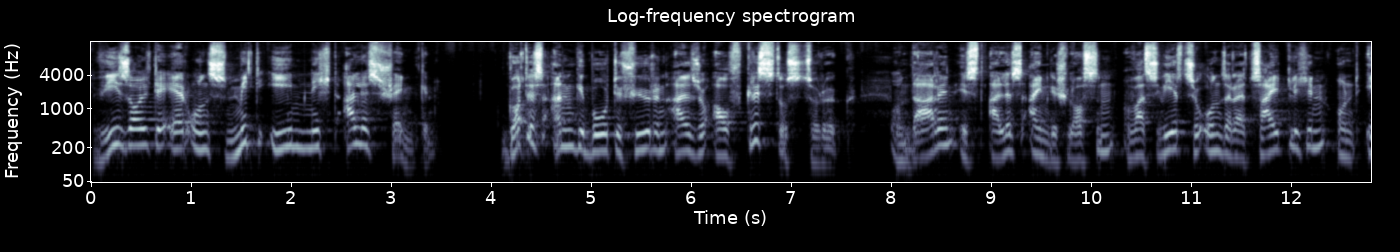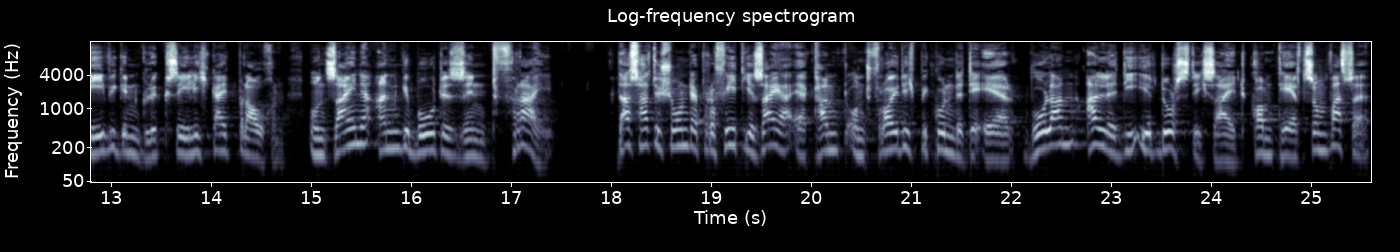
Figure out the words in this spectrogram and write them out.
wie sollte er uns mit ihm nicht alles schenken? Gottes Angebote führen also auf Christus zurück. Und darin ist alles eingeschlossen, was wir zu unserer zeitlichen und ewigen Glückseligkeit brauchen. Und seine Angebote sind frei. Das hatte schon der Prophet Jesaja erkannt und freudig bekundete er, Wohlan alle, die ihr durstig seid, kommt her zum Wasser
